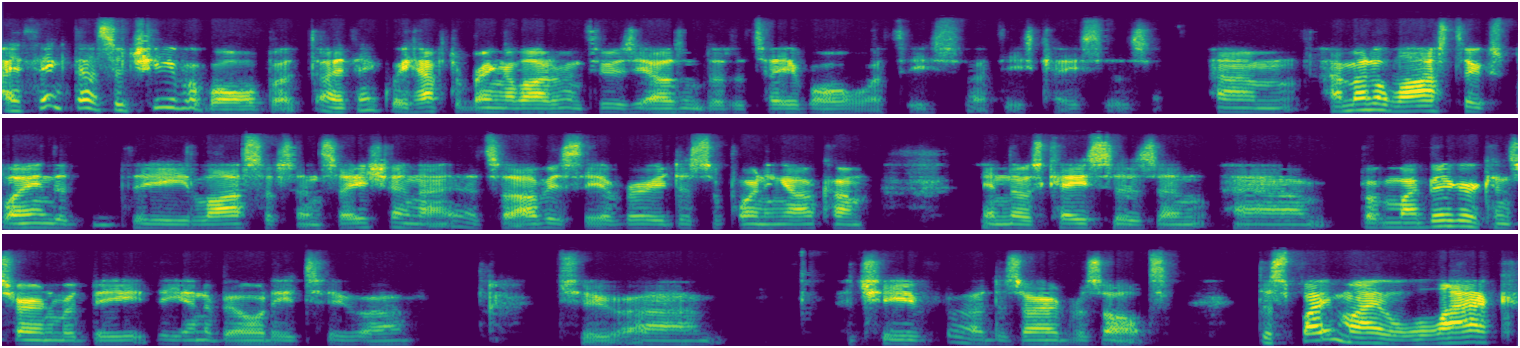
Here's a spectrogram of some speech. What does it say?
I think that's achievable, but I think we have to bring a lot of enthusiasm to the table with these with these cases. Um, I'm at a loss to explain the, the loss of sensation. It's obviously a very disappointing outcome. in those cases. And um, but my bigger concern would be the inability to uh, to um, achieve uh, desired results. Despite my lack,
